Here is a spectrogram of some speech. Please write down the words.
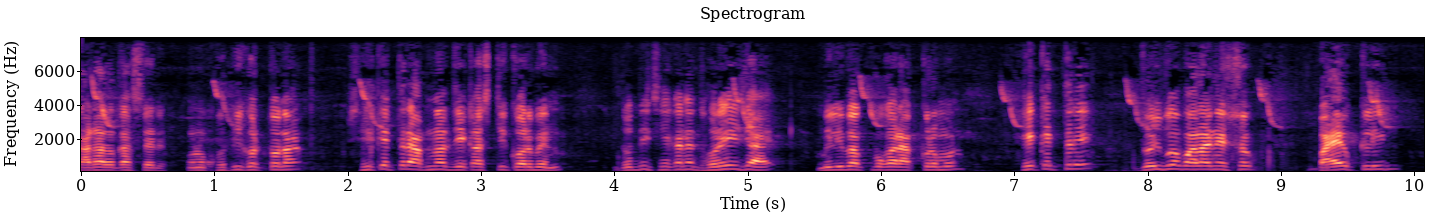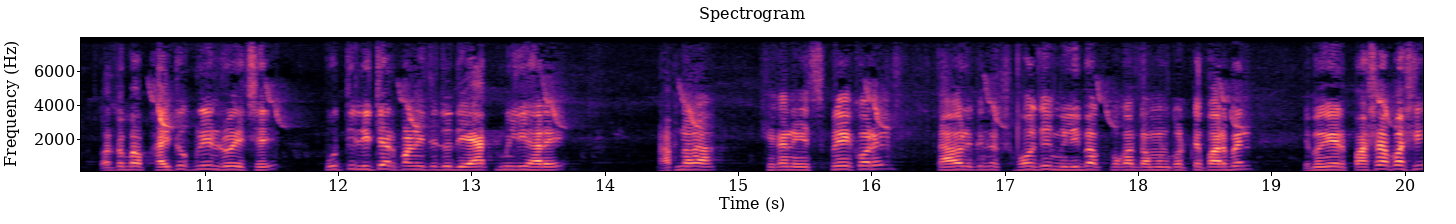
কাঁঠাল গাছের কোনো ক্ষতি করতো না। সেক্ষেত্রে আপনার যে কাজটি করবেন যদি সেখানে ধরেই যায় মিলিবাগ পোকার আক্রমণ, সেক্ষেত্রে জৈব বালাইনাশক বায়োক্লিন অথবা ফাইটোক্লিন রয়েছে। প্রতি লিটার পানিতে যদি এক মিলি হারে আপনারা সেখানে স্প্রে করেন, তাহলে কিন্তু সহজেই মিলিবাগ পোকা দমন করতে পারবেন। এবং এর পাশাপাশি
